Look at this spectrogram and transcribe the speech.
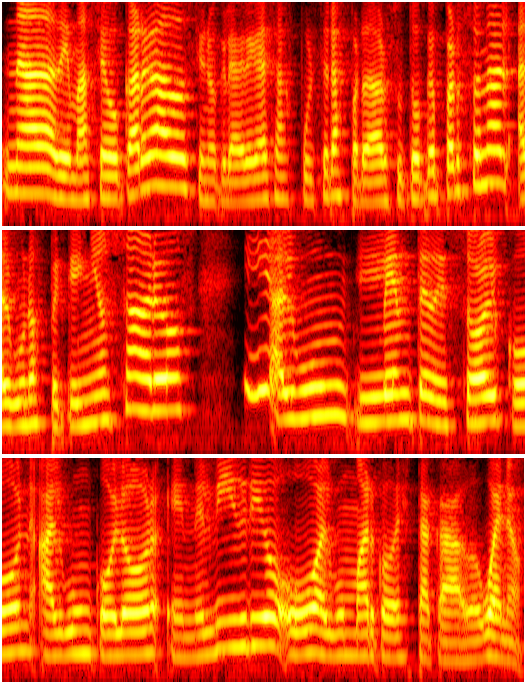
nada demasiado cargado, sino que le agrega esas pulseras para dar su toque personal, algunos pequeños aros y algún lente de sol con algún color en el vidrio o algún marco destacado. Bueno,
